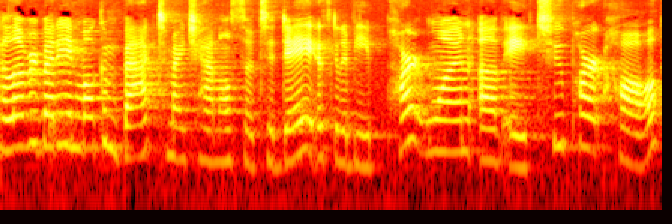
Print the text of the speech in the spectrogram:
Hello everybody and welcome back to my channel. So today is going to be part one of a two-part haul.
